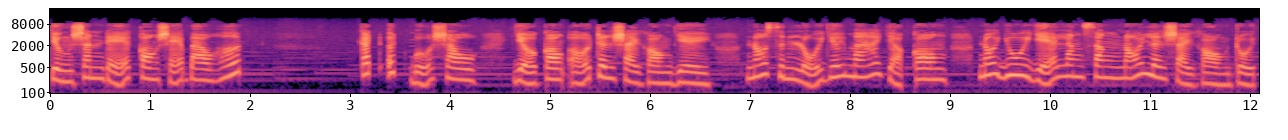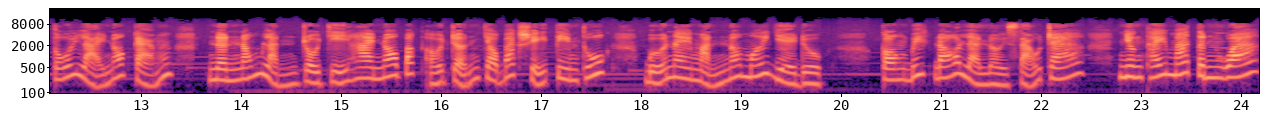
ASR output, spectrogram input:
chừng sanh đẻ con sẽ bao hết. Cách ít bữa sau, vợ con ở trên Sài Gòn về, nó xin lỗi với má và con, nó vui vẻ lăng xăng nói lên Sài Gòn rồi tối lại nó cảm, nên nóng lạnh rồi chị hai nó bắt ở trển cho bác sĩ tiêm thuốc, bữa nay mạnh nó mới về được. Con biết đó là lời xảo trá, nhưng thấy má tin quá,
